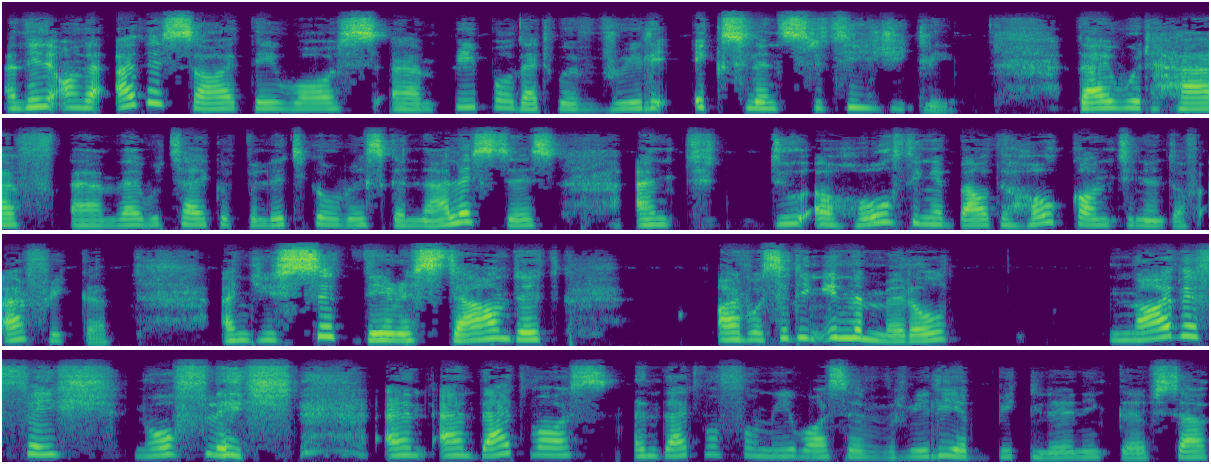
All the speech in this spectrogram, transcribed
And then on the other side, there was um, people that were really excellent strategically. They would have, um, they would take a political risk analysis and do a whole thing about the whole continent of Africa. And you sit there astounded. I was sitting in the middle neither fish nor flesh. And and that was and that for me was a really a big learning curve. So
